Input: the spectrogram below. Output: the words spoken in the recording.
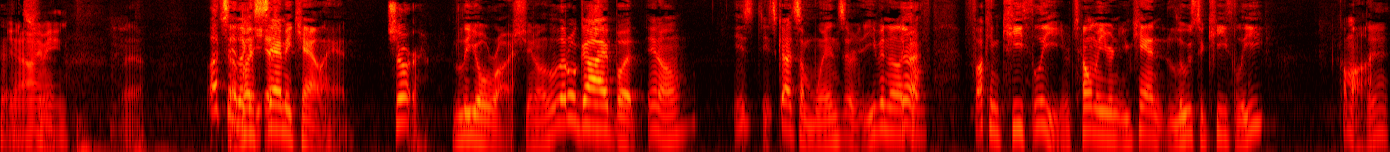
You know what I mean? Yeah. Let's say So, like a. Sami Callihan, Sure. Lio Rush. You know, the little guy, but you know, he's he's got some wins, or even like Yeah. a fucking Keith Lee. You're telling me you're, you can't lose to Keith Lee? Come on.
